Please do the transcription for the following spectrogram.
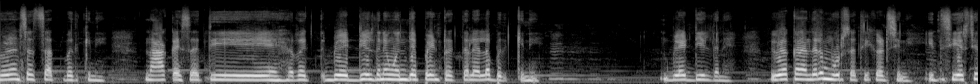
ಏಳೆಂಟು ಸತಿ ಸತ್ತು ಬದುಕಿನಿ. ನಾಲ್ಕೈದು ಸತಿ ರಕ್ತ, ಬ್ಲಡ್ ಇಲ್ದೇ ಒಂದೇ ಪಾಯಿಂಟ್ ರಕ್ತಲೆಲ್ಲ ಬದುಕಿನಿ. ಬ್ಲಡ್ ಇಲ್ದೇ ವಿವೇಕಾನಂದರೆ ಮೂರು ಸತಿ ಕಟ್ಸೀನಿ. ಇದು ಸೇರಿಸಿ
